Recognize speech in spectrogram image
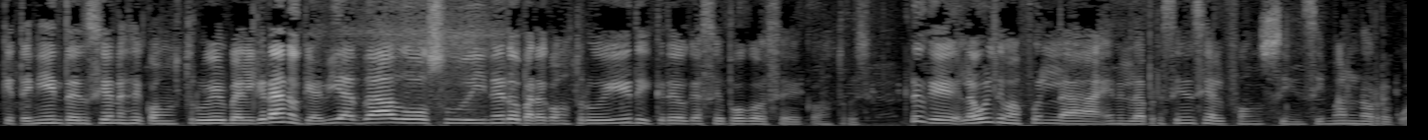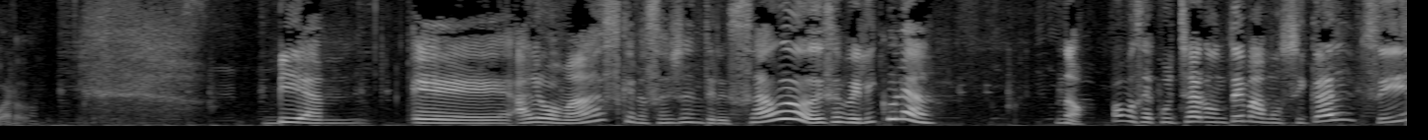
que tenía intenciones de construir Belgrano, que había dado su dinero para construir y creo que hace poco se construyó. Creo que la última fue en la, en la presidencia de Alfonsín, si mal no recuerdo. Bien, eh, ¿algo más que nos haya interesado de esa película? No, vamos a escuchar un tema musical, ¿sí?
